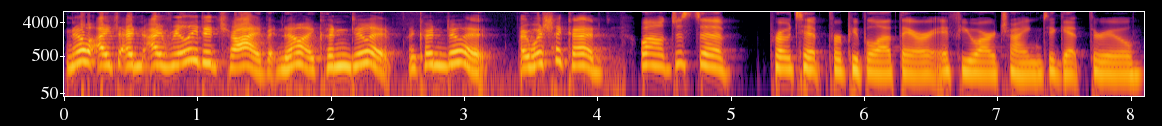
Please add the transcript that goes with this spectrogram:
No, I, I I really did try, but no, I couldn't do it. I couldn't do it. I wish I could. Well, just a pro tip for people out there if you are trying to get through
